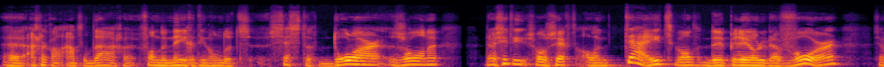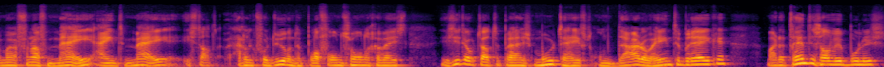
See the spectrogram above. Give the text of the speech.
eigenlijk al een aantal dagen, van de 1960 dollar zone. Daar zit hij, zoals gezegd, al een tijd, want de periode daarvoor, zeg maar vanaf mei, eind mei, is dat eigenlijk voortdurend een plafondzone geweest. Je ziet ook dat de prijs moeite heeft om daar doorheen te breken, maar de trend is alweer bullish.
